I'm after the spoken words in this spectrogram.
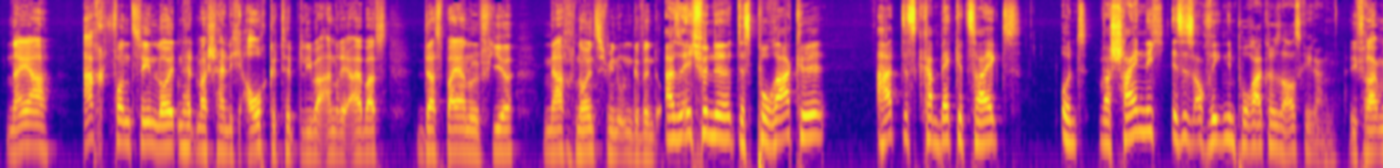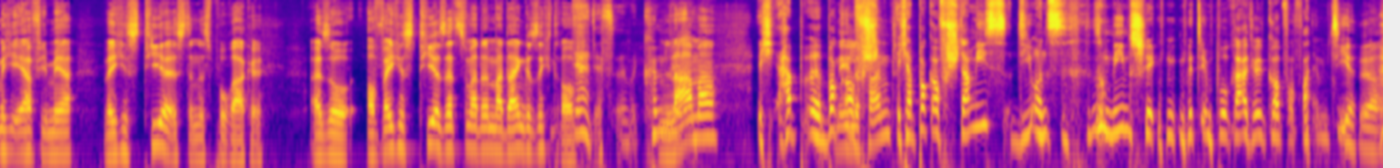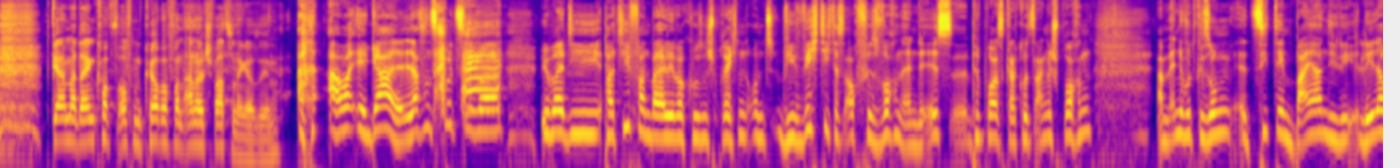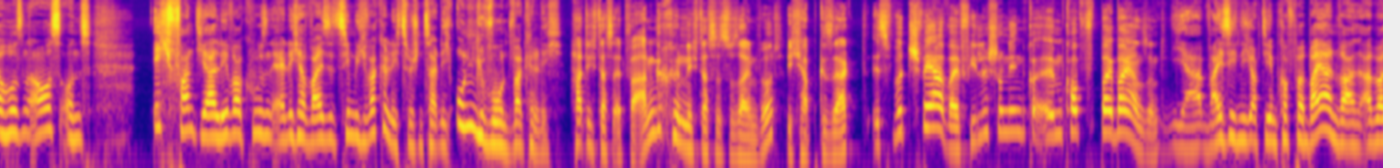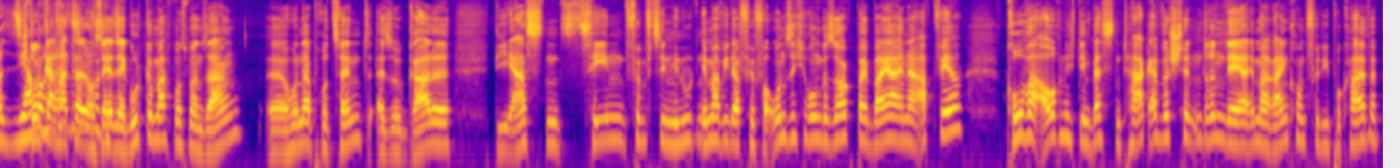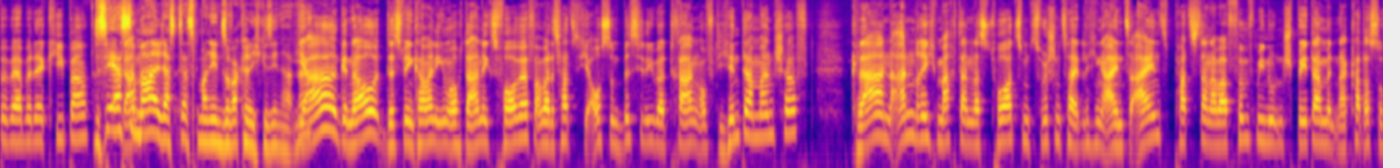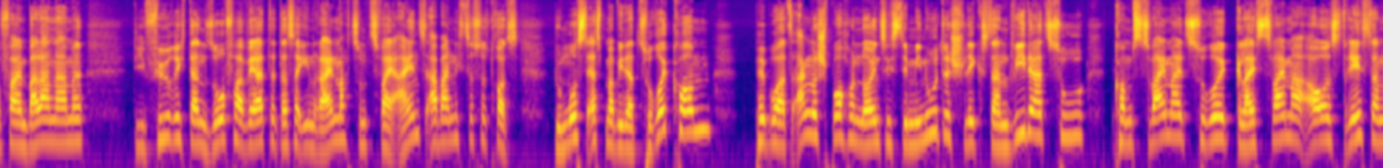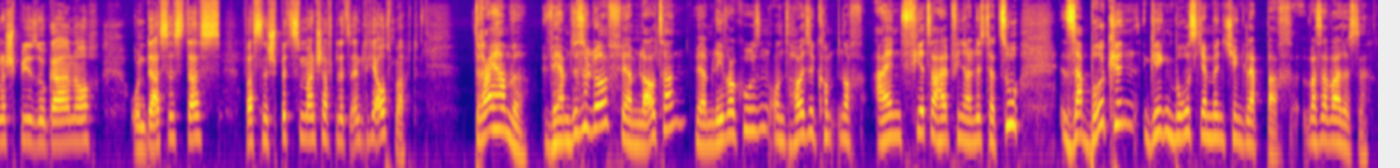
naja, acht von zehn Leuten hätten wahrscheinlich auch getippt, lieber André Albers, dass Bayern 04 nach 90 Minuten gewinnt. Also ich finde, das Porakel hat das Comeback gezeigt und wahrscheinlich ist es auch wegen dem Porakel so ausgegangen. Ich frage mich eher vielmehr, welches Tier ist denn das Porakel? Also, auf welches Tier setzen wir denn mal dein Gesicht drauf? Ja, das äh, können Ein Lama? Ich hab äh, Bock auf ich hab Bock auf Stammis, die uns so Memes schicken mit dem Porakelkopf auf einem Tier. Ja. Gerne mal deinen Kopf auf dem Körper von Arnold Schwarzenegger sehen. Aber egal, lass uns kurz über, über die Partie von Bayer Leverkusen sprechen und wie wichtig das auch fürs Wochenende ist. Äh, Pippo hat es gerade kurz angesprochen. Am Ende wird gesungen, äh, zieht den Bayern die Lederhosen aus und ich fand ja Leverkusen ehrlicherweise ziemlich wackelig zwischenzeitlich, ungewohnt wackelig. Hatte ich das etwa angekündigt, dass es so sein wird? Ich habe gesagt, es wird schwer, weil viele schon in, im Kopf bei Bayern sind. Ja, weiß ich nicht, ob die im Kopf bei Bayern waren, aber sie Stuttgart haben Stuttgart hat es halt auch sehr, sehr gut gemacht, muss man sagen. 100 äh, Prozent. Also gerade die ersten 10, 15 Minuten immer wieder für Verunsicherung gesorgt bei Bayern in der Abwehr. Kova auch nicht den besten Tag erwischt hinten drin, der ja immer reinkommt für die Pokalwettbewerbe der Keeper. Das erste Damit, Mal, dass, dass man ihn so wackelig gesehen hat. Ne? Ja, genau. Deswegen kann man ihm auch da nichts vorwerfen. Aber das hat sich auch so ein bisschen übertragen auf die Hintermannschaft. Klar, ein Andrich macht dann das Tor zum zwischenzeitlichen 1-1, patzt dann aber fünf Minuten später mit einer katastrophalen Ballannahme die Führig dann so verwertet, dass er ihn reinmacht zum 2-1, aber nichtsdestotrotz, du musst erstmal wieder zurückkommen. Pippo hat es angesprochen, 90. Minute, schlägst dann wieder zu, kommst zweimal zurück, gleichst zweimal aus, drehst dann das Spiel sogar noch. Und das ist das, was eine Spitzenmannschaft letztendlich ausmacht. Drei haben wir. Wir haben Düsseldorf, wir haben Lautern, wir haben Leverkusen und heute kommt noch ein vierter Halbfinalist dazu. Saarbrücken gegen Borussia Mönchengladbach. Was erwartest du?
